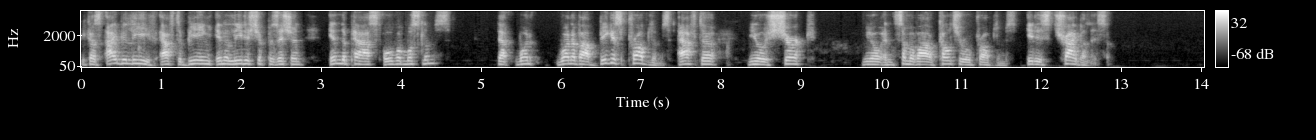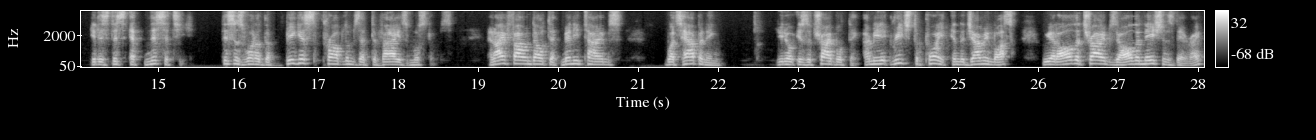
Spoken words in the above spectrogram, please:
Because I believe after being in a leadership position in the past over Muslims, that one one of our biggest problems after you know shirk you know, and some of our cultural problems, it is tribalism. It is this ethnicity. This is one of the biggest problems that divides Muslims. And I found out that many times what's happening, you know, is a tribal thing. I mean, it reached the point in the Jami Mosque, we had all the tribes all the nations there, right?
